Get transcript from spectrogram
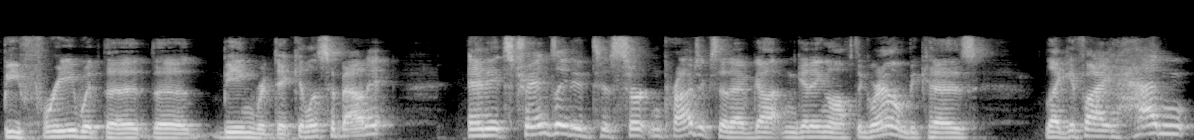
be free with the the being ridiculous about it. And it's translated to certain projects that I've gotten getting off the ground because like if I hadn't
